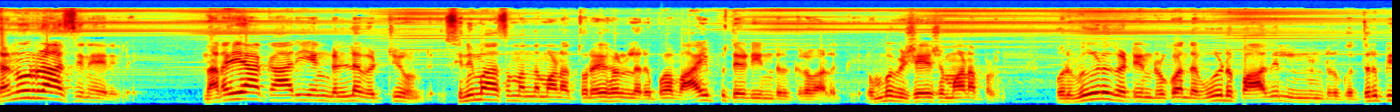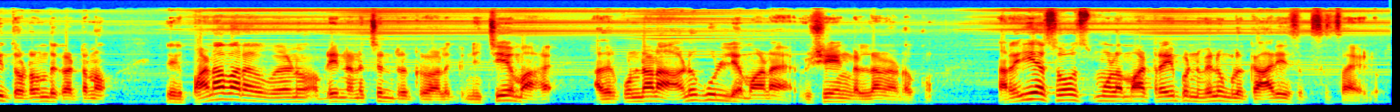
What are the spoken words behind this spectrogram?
தனுராசி நேரிலே நிறையா காரியங்களில் வெற்றி உண்டு. சினிமா சம்பந்தமான துறைகளில் இருப்ப வாய்ப்பு தேடின்னு இருக்கிறவாளுக்கு ரொம்ப விசேஷமான பலன். ஒரு வீடு கட்டின்னு இருக்கோம் அந்த வீடு பாதியில் நின்றுருக்கோம் திருப்பி தொடர்ந்து கட்டணும். இதுக்கு பண வரவு வேணும் அப்படின்னு நினச்சிட்டு இருக்கிறவாளுக்கு நிச்சயமாக அதற்குண்டான அனுகூல்யமான விஷயங்கள்லாம் நடக்கும். நிறைய சோர்ஸ் மூலமாக ட்ரை பண்ணுவேல உங்களுக்கு காரிய சக்ஸஸ் ஆகிடும்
